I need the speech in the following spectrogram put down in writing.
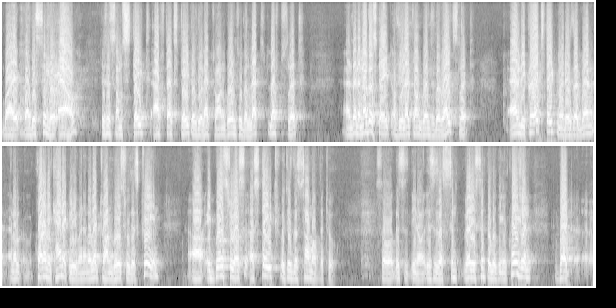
by, by this symbol L. This is some state, abstract state of the electron going through the left, left slit, and then another state of the electron going through the right slit. And the correct statement is that when, an, quantum mechanically, when an electron goes through the screen, uh, it goes through a, a, state which is the sum of the two. So this is, you know, this is a sim very simple looking equation, but uh,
